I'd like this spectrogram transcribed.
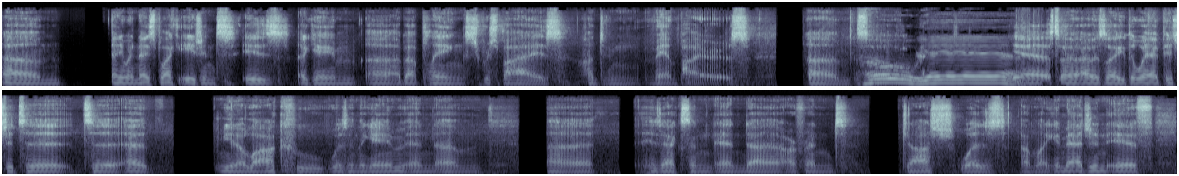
Um, anyway, Night's Black Agents is a game uh, about playing super spies hunting vampires. Um, so, oh, yeah, yeah, yeah, yeah, yeah. yeah, so I was like, the way I pitched it to to uh, you know Locke, who was in the game, and um, uh, his ex and and uh, our friend Josh was, I'm like, imagine if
